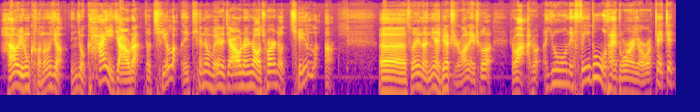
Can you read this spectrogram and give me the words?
还有一种可能性，您就开一加油站就齐了，您天天围着加油站绕圈就齐了啊。呃，所以呢，你也别指望这车是吧？说，哎呦，那飞度才多少油啊？这这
